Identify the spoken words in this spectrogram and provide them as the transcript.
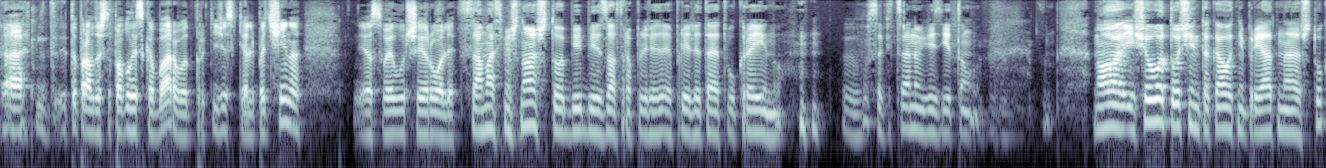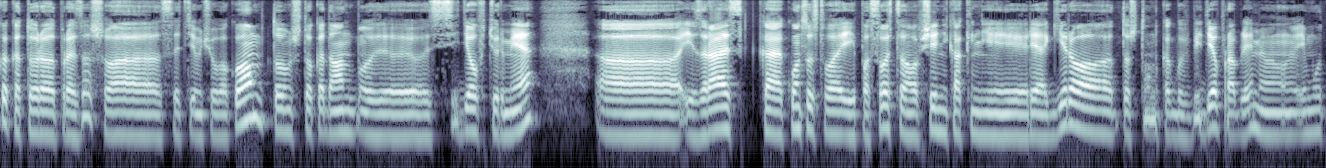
Это правда, что Пабло Эскобар, вот практически Аль Пачино, свои лучшие роли. Самое смешное, что Биби завтра прилетает в Украину с официальным визитом. Но еще вот очень такая вот неприятная штука, которая произошла с этим чуваком, в том, что когда он э, сидел в тюрьме, э, израильское консульство и посольство вообще никак не реагировало, то, что он как бы в беде, в проблеме, ему,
